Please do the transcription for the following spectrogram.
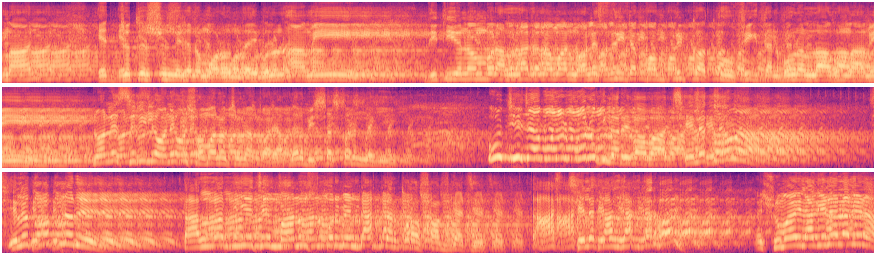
ইমান এজ্জতের সঙ্গে যেন মরণ দেয়। বলুন আমিন। দ্বিতীয় নম্বর, আল্লাহ যেন আমার নলেজ থ্রিটা কমপ্লিট কর তৌফিক দেন। বলুন আল্লাহ আমি নলেজ থ্রিলে অনেকে সমালোচনা করে, আপনারা বিশ্বাস করেন নাকি? ও যে যা বলার বলুক না রে বাবা, ছেলে তো আমার। ছেলে তো আপনাদের। তা আল্লাহ দিয়েছে, মানুষ করবেন, ডাক্তার করা সব গেছে। আজ ছেলে কাল ডাক্তার হয়? সময় লাগে না লাগে না।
